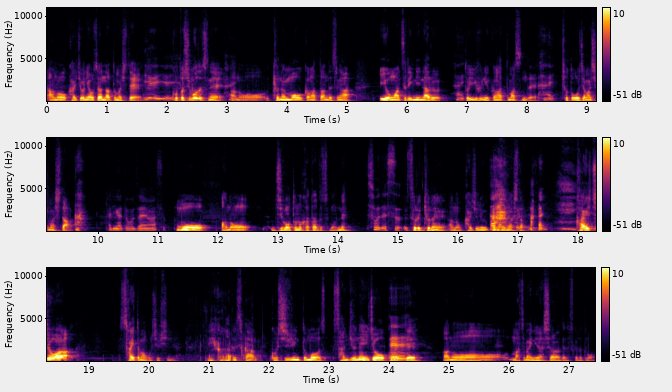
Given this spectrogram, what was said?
あの会長にお世話になってまして今年もですね、はい、あの去年も伺ったんですがいいお祭りになるというふうに伺ってますんで、はい、ちょっとお邪魔しました。ありがとうございます。もうあの地元の方ですもんね。そうです。それ去年あの会長に伺いました。はい、会長は埼玉ご出身でいかがですか？ご主人とも30年以上を超えて、えー、あの松前にいらっしゃるわけですけれども、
